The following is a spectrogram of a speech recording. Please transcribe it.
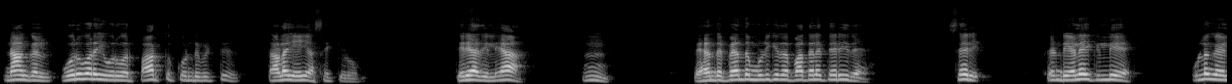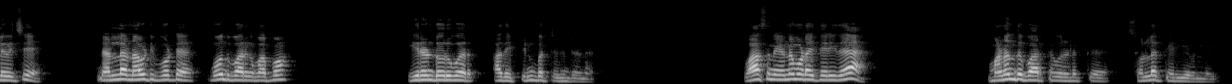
நாங்கள் ஒருவரை ஒருவர் பார்த்து கொண்டு விட்டு தலையை அசைக்கிறோம். தெரியாது இல்லையா? ம். பேந்த பேந்த முழிக்கிறத பார்த்தாலே தெரியுதே. சரி ரெண்டு இலையை கிள்ளி உள்ளங்கையில் வச்சு நல்லா நவுட்டி போட்டு மோந்து பாருங்க பார்ப்போம். இரண்டொருவர் அதை பின்பற்றுகின்றனர். வாசனை என்ன மடை தெரியுதா? மணந்து பார்த்தவர்களுக்கு சொல்ல தெரியவில்லை.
